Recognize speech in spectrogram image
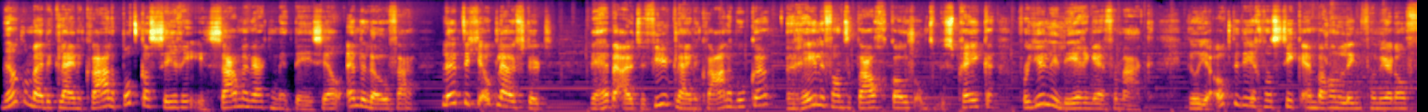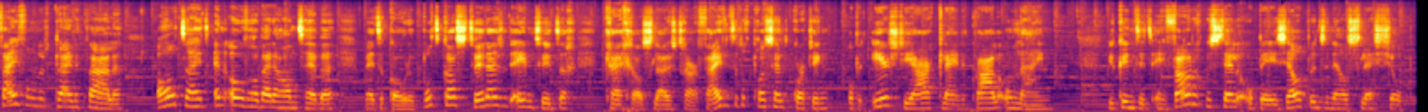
Welkom bij de Kleine Kwalen podcastserie in samenwerking met BSL en de LOVA. Leuk dat je ook luistert. We hebben uit de vier kleine kwalenboeken een relevante kwaal gekozen om te bespreken voor jullie lering en vermaak. Wil je ook de diagnostiek en behandeling van meer dan 500 kleine kwalen altijd en overal bij de hand hebben? Met de code podcast 2021 krijg je als luisteraar 25% korting op het eerste jaar kleine kwalen online. Je kunt dit eenvoudig bestellen op bsl.nl/shop.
